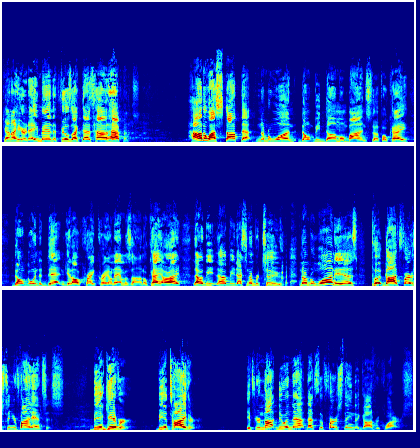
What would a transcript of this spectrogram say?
Can I hear an amen that feels like that's how it happens? How do I stop that? Number one, don't be dumb on buying stuff, okay? Don't go into debt and get all cray cray on Amazon, okay? All right? That would be, that would be, that's number two. Number one is put God first in your finances. Be a giver, be a tither. If you're not doing that, that's the first thing that God requires.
